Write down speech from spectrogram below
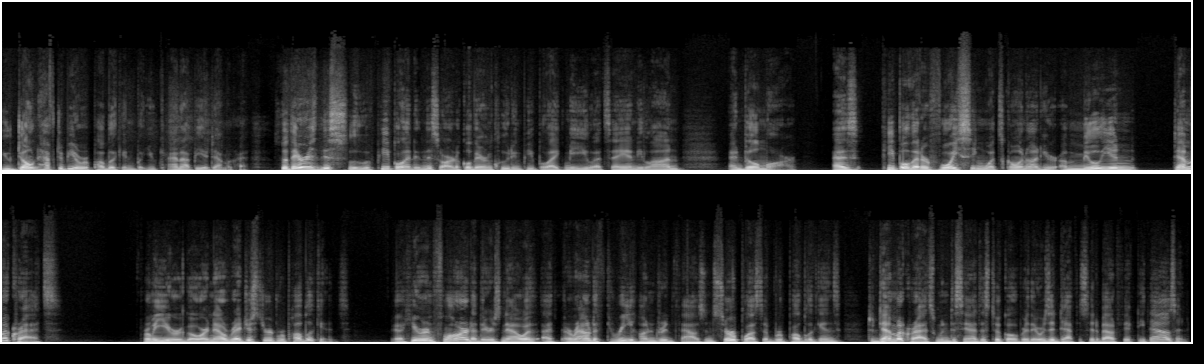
You don't have to be a Republican, but you cannot be a Democrat. So there is this slew of people, and in this article, they're including people like me, let's say, and Elon and Bill Maher, as people that are voicing what's going on here. A million Democrats from a year ago are now registered Republicans. Uh, here in Florida, there's now a, a, around a 300,000 surplus of Republicans to Democrats. When DeSantis took over, there was a deficit about 50,000.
